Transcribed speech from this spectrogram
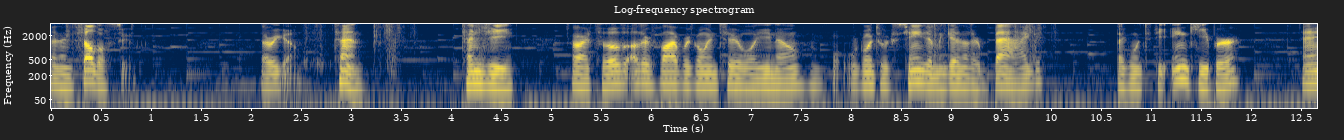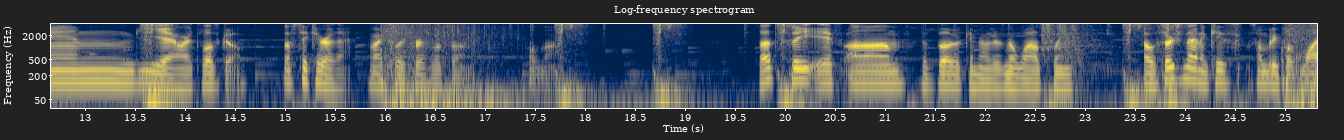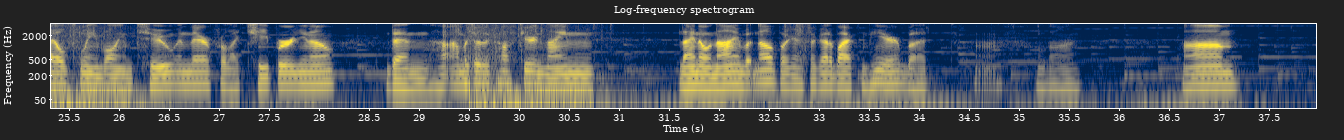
and then sell those two. There we go. 10. 10G. Alright, so those other five we're going to, well, you know, we're going to exchange them and get another bag. By going to the innkeeper. And, yeah, alright, so let's go. Let's take care of that. actually, first, let's, um, hold on. Let's see if, um, the bug, okay, no, there's no Wild Swing. I was searching that in case somebody put Wild Swing Volume 2 in there for, like, cheaper, you know? Then, how much does it cost here? 9... 909, but nope, I guess I gotta buy it from here, but... Uh, Hold on. Um,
